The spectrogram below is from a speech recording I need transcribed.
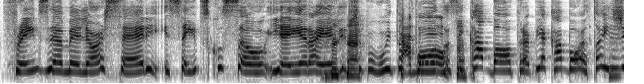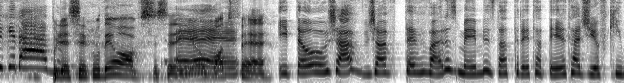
Friends é a melhor série e sem discussão. E aí era ele tipo muito puto assim, acabou, pra mim acabou, eu tô indignado. Podia ser com The Office, isso aí. É. Eu boto fé. Então já, já teve vários memes da treta dele, tadinho. Eu fiquei,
